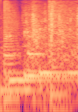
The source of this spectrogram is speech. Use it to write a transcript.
Thank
